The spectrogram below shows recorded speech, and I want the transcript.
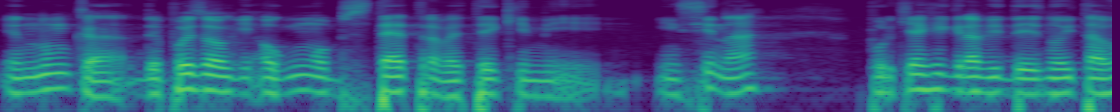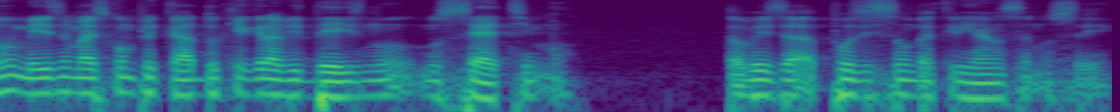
Eu nunca, depois alguém, algum obstetra vai ter que me ensinar por que, é que gravidez no oitavo mês é mais complicado do que gravidez no, no sétimo? Talvez a posição da criança, não sei.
